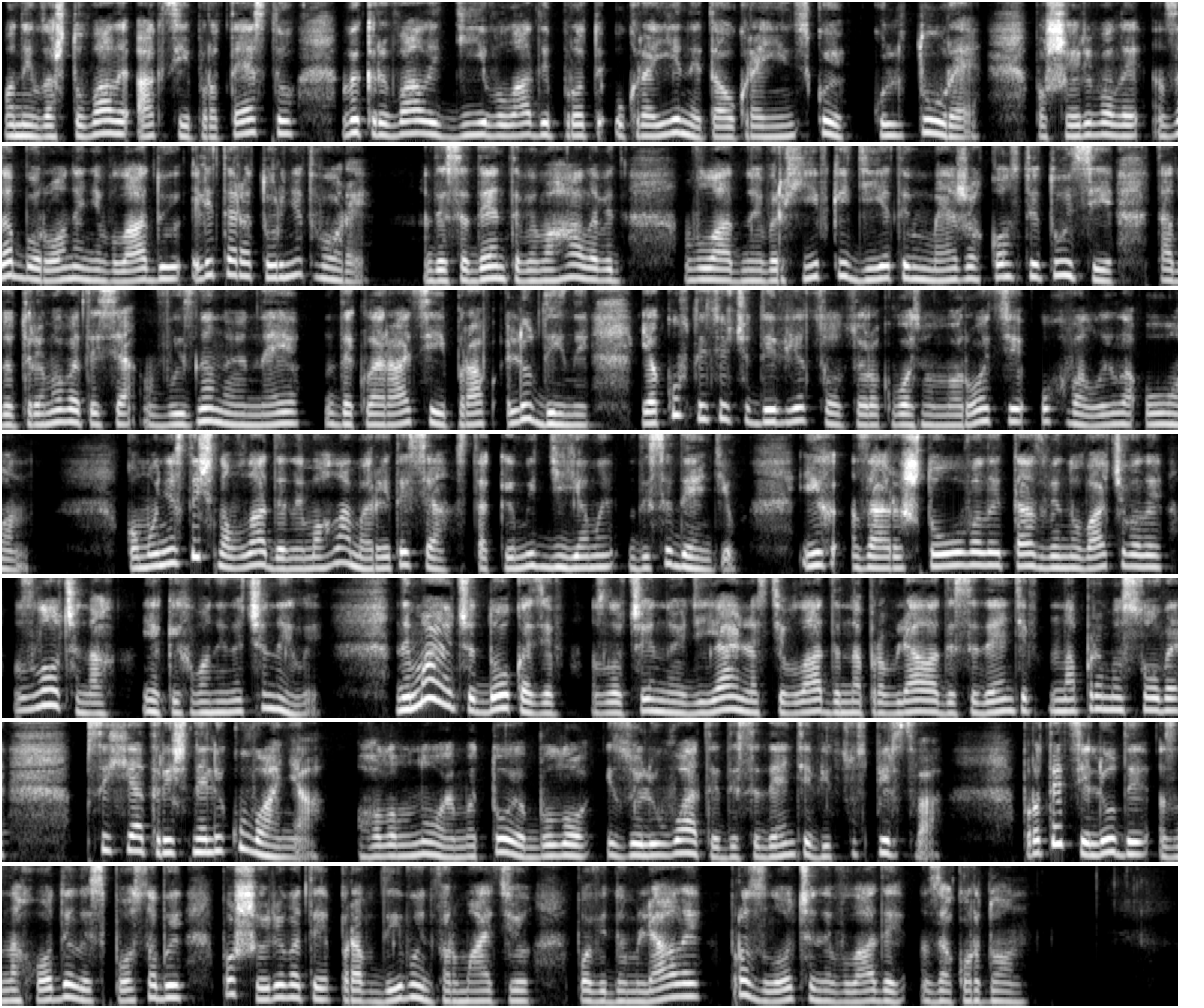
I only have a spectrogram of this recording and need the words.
Вони влаштували акції протесту, викривали дії влади проти України та української культури, поширювали заборонені владою літературні твори. Дисиденти вимагали від владної верхівки діяти в межах Конституції та дотримуватися визнаної нею Декларації прав людини, яку в 1948 році ухвалила ООН. Комуністична влада не могла миритися з такими діями дисидентів. Їх заарештовували та звинувачували в злочинах, яких вони не чинили. Не маючи доказів злочинної діяльності, влада направляла дисидентів на примусове психіатричне лікування. Головною метою було ізолювати дисидентів від суспільства. Проте ці люди знаходили способи поширювати правдиву інформацію, повідомляли про злочини влади за кордон.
